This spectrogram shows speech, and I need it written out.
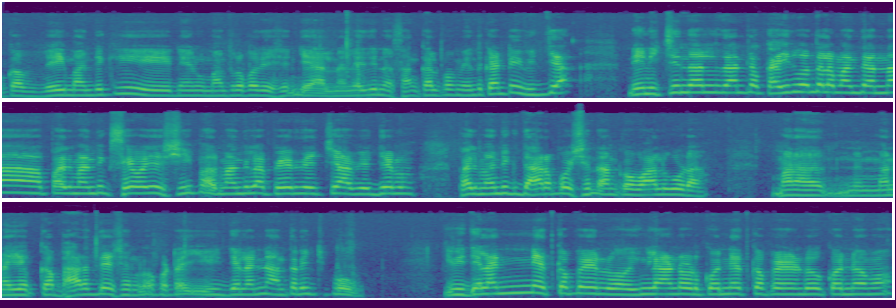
ఒక వెయ్యి మందికి నేను మంత్రోపదేశం చేయాలనేది నా సంకల్పం. ఎందుకంటే విద్య నేను ఇచ్చిన దాని దాంట్లో ఒక ఐదు వందల మంది అన్న పది మందికి సేవ చేసి పది మందిలా పేరు తెచ్చి ఆ విద్యను పది మందికి దారపోసిండ్రు అనుకో వాళ్ళు కూడా. మన మన యొక్క భారతదేశం లోపల ఈ విద్యలన్నీ అంతరించిపోవు. ఈ విద్యలన్నీ ఎత్తుకపోయాడు ఇంగ్లాండ్ వాడు కొన్ని ఎత్తుకపోయాడు కొన్ని ఏమో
